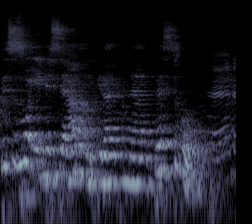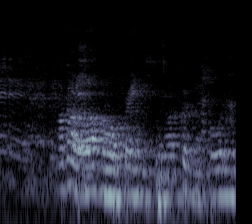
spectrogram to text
This is what you miss out on if you don't come down to the festival. I've got a lot more friends, but I couldn't afford them.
